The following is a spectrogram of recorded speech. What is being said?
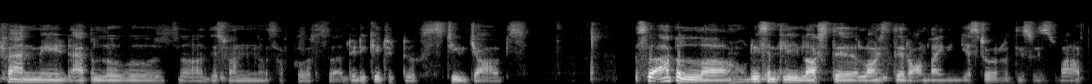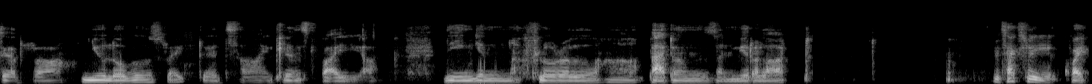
fan-made Apple logos. Uh, this one is, of course, uh, dedicated to Steve Jobs. So Apple uh, recently launched their launched their online India store. This is one of their uh, new logos, right? It's uh, influenced by uh, the Indian floral patterns and mural art. It's actually quite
